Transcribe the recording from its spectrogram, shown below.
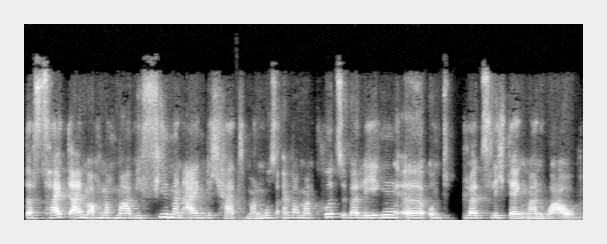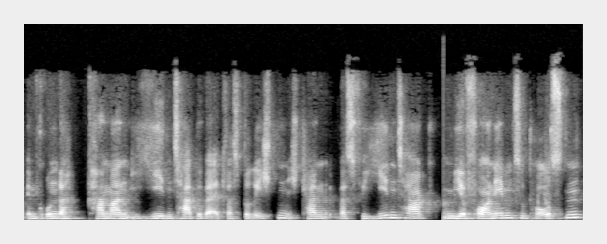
Das zeigt einem auch nochmal, wie viel man eigentlich hat. Man muss einfach mal kurz überlegen äh, und plötzlich denkt man, wow, im Grunde kann man jeden Tag über etwas berichten. Ich kann was für jeden Tag mir vornehmen zu posten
